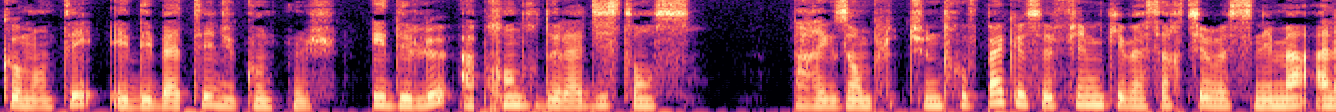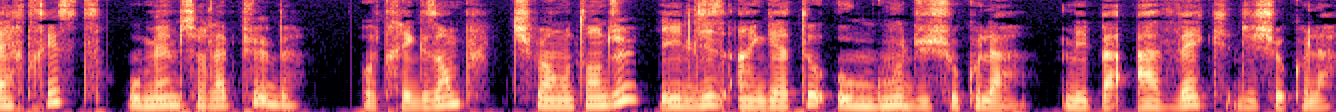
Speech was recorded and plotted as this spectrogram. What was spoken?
commentez et débattez du contenu. Aidez-le à prendre de la distance. Par exemple, tu ne trouves pas que ce film qui va sortir au cinéma a l'air triste Ou même sur la pub? Autre exemple, tu as entendu? Ils disent un gâteau au goût du chocolat, mais pas avec du chocolat.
